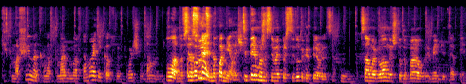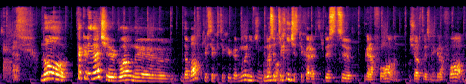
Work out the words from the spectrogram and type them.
каких-то машинок, автома- автоматиков и прочего. Там Ну ладно, вся суть. но по мелочи. Теперь можно снимать проституток от первого лица. М. Самое главное, что добавил ремейк GTA 5. Но, так или иначе, главные добавки всех этих игр, ну, они Графон. носят технический характер. То есть, э, графон, черт возьми, графон.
